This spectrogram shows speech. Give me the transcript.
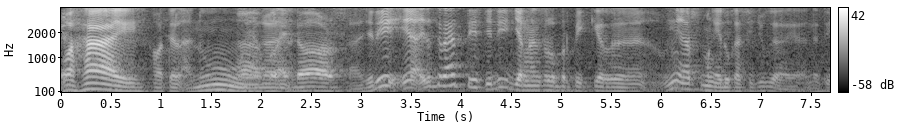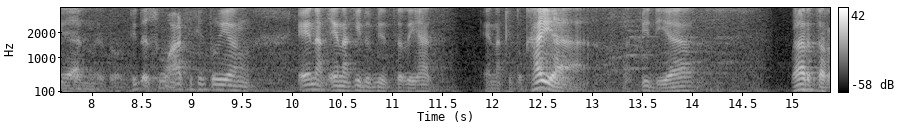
Wahai Hotel Anu. Nah, ya kan? Nah, jadi ya itu gratis. Jadi jangan selalu berpikir ini harus mengedukasi juga ya netizen Iya. itu. Tidak semua artis itu yang enak-enak hidupnya terlihat enak itu kaya, tapi dia barter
